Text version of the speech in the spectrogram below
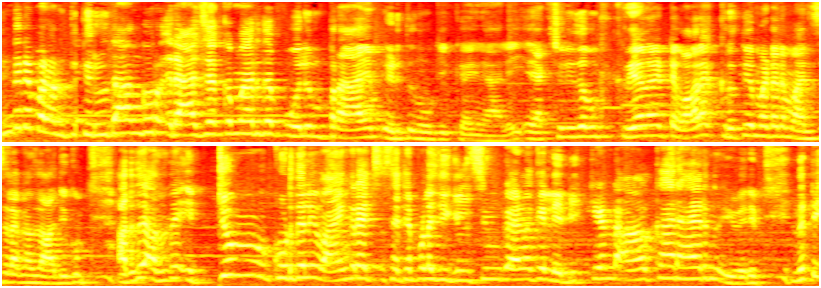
എന്തിനു പറയണം തിരുവിതാംകൂർ രാജാക്കന്മാരുടെ പോലും പ്രായം എടുത്തു നോക്കിക്കഴിഞ്ഞാൽ ആക്ച്വലി ഇത് നമുക്ക് ക്ലിയർ ആയിട്ട് വളരെ കൃത്യമായിട്ട് മനസ്സിലാക്കാൻ സാധിക്കും. അത് അന്ന് ഏറ്റവും കൂടുതൽ ഭയങ്കര സെറ്റപ്പുള്ള ചികിത്സയും കാര്യങ്ങളൊക്കെ ലഭിക്കേണ്ട ആൾക്കാരായിരുന്നു ഇവർ എന്നിട്ട്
